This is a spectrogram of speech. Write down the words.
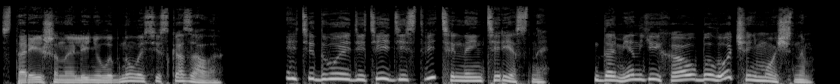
Старейшина Линь улыбнулась и сказала. Эти двое детей действительно интересны. Домен Юйхао был очень мощным.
